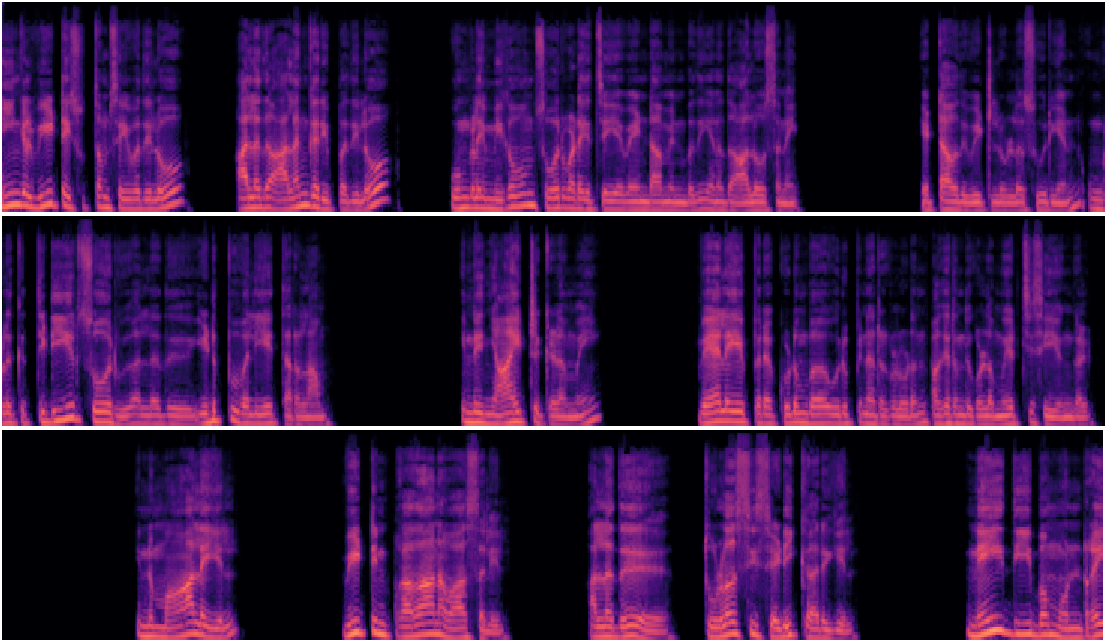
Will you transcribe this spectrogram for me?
நீங்கள் வீட்டை சுத்தம் செய்வதிலோ அல்லது அலங்கரிப்பதிலோ உங்களை மிகவும் சோர்வடைய செய்ய வேண்டாம் என்பது எனது ஆலோசனை. எட்டாவது வீட்டில் உள்ள சூரியன் உங்களுக்கு திடீர் சோர்வு அல்லது இடுப்பு வலியை தரலாம். இன்று ஞாயிற்றுக்கிழமை வேலையை பிற குடும்ப உறுப்பினர்களுடன் பகிர்ந்து கொள்ள முயற்சி செய்யுங்கள். இன்னும் மாலையில் வீட்டின் பிரதான வாசலில் அல்லது துளசி செடிக்கு அருகில் நெய் தீபம் ஒன்றை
